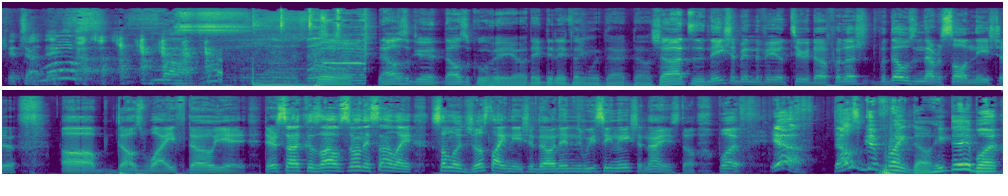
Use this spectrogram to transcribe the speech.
Catch y'all next time. Cool. That was a good. That was a cool video. They did their thing with that though. Shout out to Nisha in the video too though. For those for those who never saw Nisha, uh, Dub's wife though. Yeah, their son because I was saying they sound like someone just like Nisha though, and then we see Nisha nice though. But yeah. That was a good prank though. He did, but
